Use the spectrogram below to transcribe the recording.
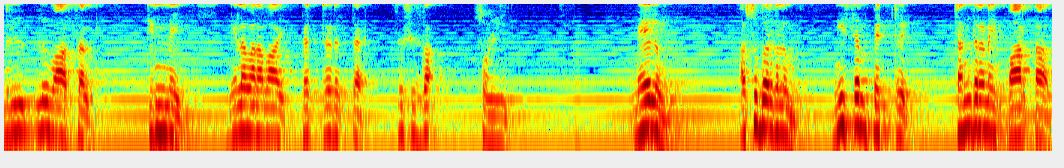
நில்லுவாசல் திண்ணை நிலவரவாய் பெற்றெடுத்த சிசிதா சொல்லி. மேலும் அசுபர்களும் நீசம் பெற்று சந்திரனை பார்த்தால்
